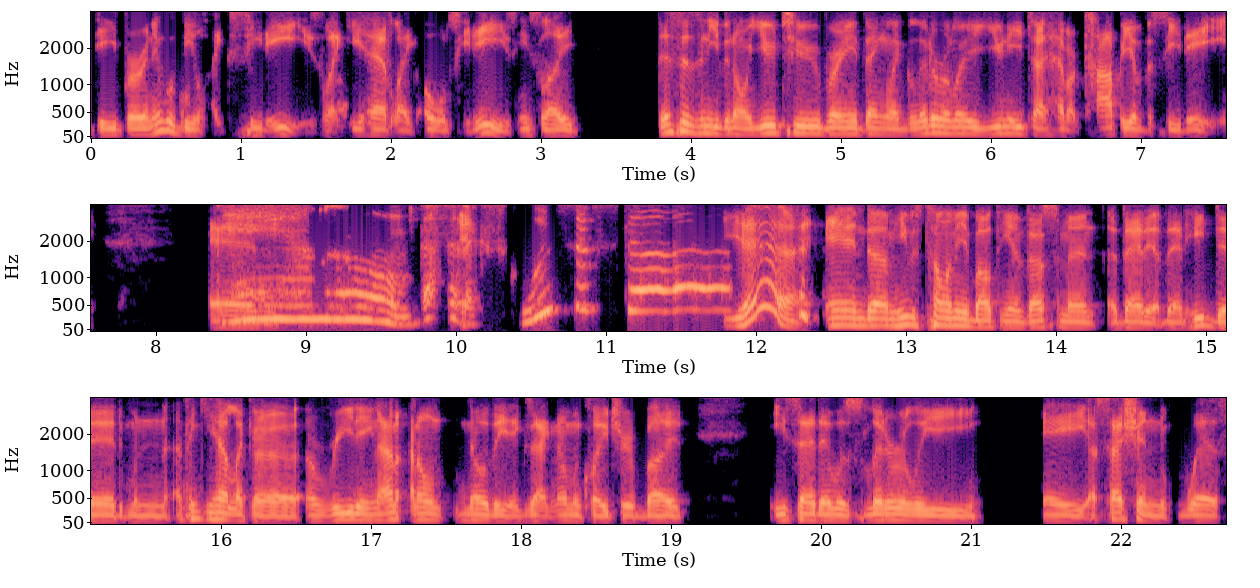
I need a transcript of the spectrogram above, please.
deeper. And it would be like CDs. Like he had like old CDs. He's like, this isn't even on YouTube or anything. Like literally, you need to have a copy of the CD. And, Damn, that's an exclusive stuff. Yeah, and um, he was telling me about the investment that that he did when I think he had like a, a reading. I don't, I don't know the exact nomenclature, but he said it was literally a, a session with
